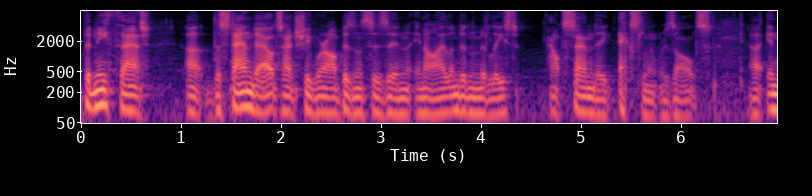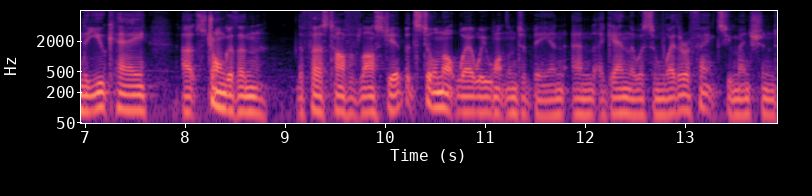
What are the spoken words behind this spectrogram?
beneath that, uh, the standouts actually were our businesses in, in Ireland and the Middle East. Outstanding, excellent results. Uh, in the UK, stronger than the first half of last year, but still not where we want them to be. And, and again, there were some weather effects. You mentioned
